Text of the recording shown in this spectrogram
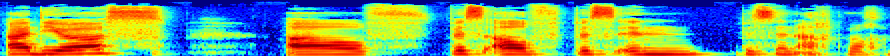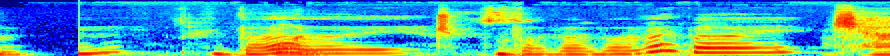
Adios. Auf, bis auf, bis in, bis in acht Wochen. Bye. Tschüss. Bye, bye, bye, bye, bye. Ciao.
